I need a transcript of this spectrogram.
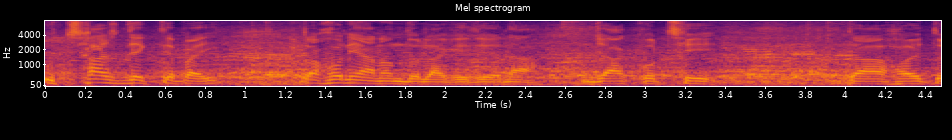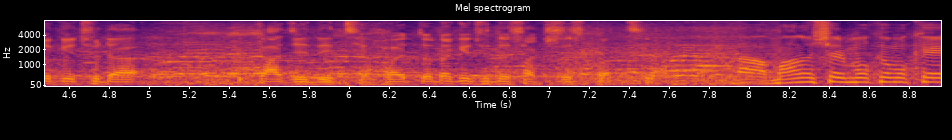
উচ্ছ্বাস দেখতে পাই তখনই আনন্দ লাগে যে না যা করছি তা হয়তো কিছুটা কাজে দিচ্ছে হয়তো ওটা কিছুতে সাকসেস পাচ্ছে। মানুষের মুখে মুখে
